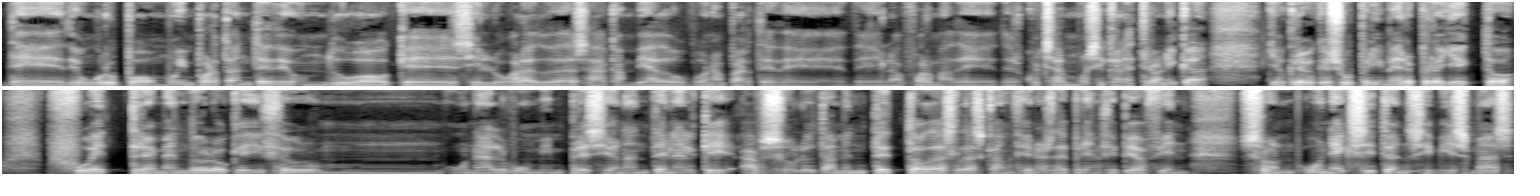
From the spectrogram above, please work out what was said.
de, un grupo muy importante, de un dúo que sin lugar a dudas ha cambiado buena parte de, la forma de, escuchar música electrónica. Yo creo que su primer proyecto fue tremendo lo que hizo, un, un álbum impresionante en el que absolutamente todas las canciones de principio a fin son un éxito en sí mismo más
